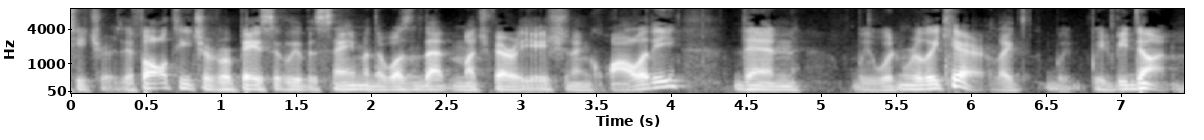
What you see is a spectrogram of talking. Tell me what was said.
teachers. If all teachers were basically the same and there wasn't that much variation in quality, then we wouldn't really care. Like we'd be done.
